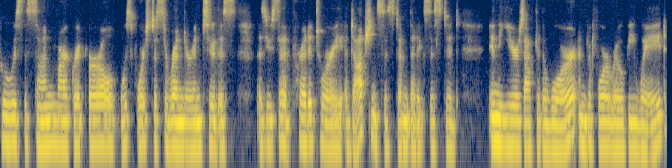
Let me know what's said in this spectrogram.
who was the son, Margaret Erle, was forced to surrender into this, as you said, predatory adoption system that existed in the years after the war and before Roe v. Wade.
